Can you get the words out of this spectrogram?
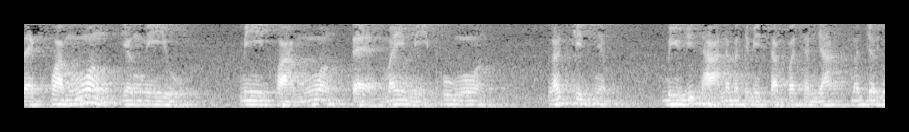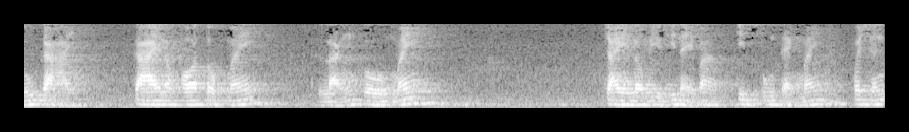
แต่ความง่วงยังมีอยู่ มีความง่วงแต่ไม่มีผู้ง่วง แล้วจิตเนี่ยมีอยู่ที่ฐานนะมันจะมีสัมปชัญญะ มันจะรู้กาย กายเราคอตกไหม หลังโกงไหม ใจเรามีอยู่ที่ไหนบ้าง จิตปรุงแต่งไหม เพราะฉะนั้น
